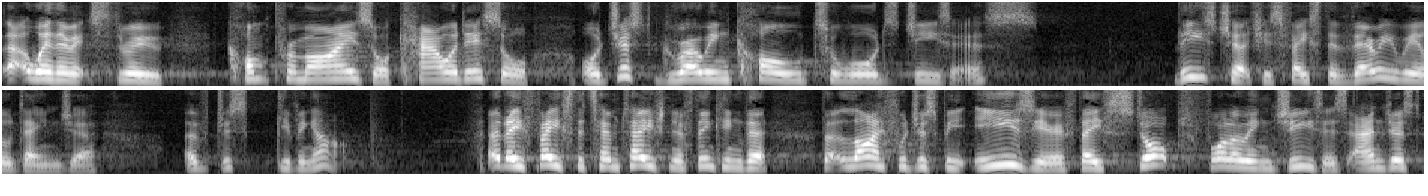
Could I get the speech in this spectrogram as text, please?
Uh, whether it's through compromise or cowardice or, or just growing cold towards Jesus, these churches face the very real danger of just giving up. Uh, they face the temptation of thinking that, that life would just be easier if they stopped following Jesus and just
